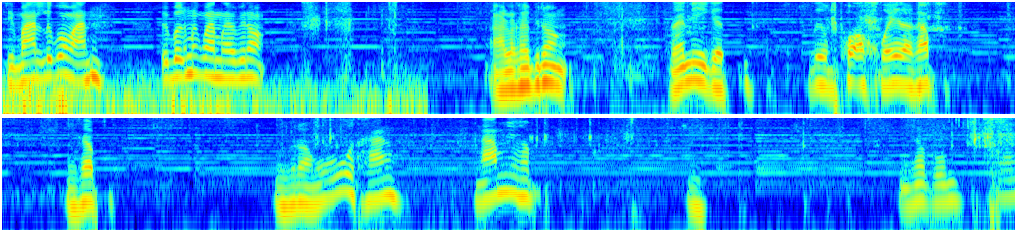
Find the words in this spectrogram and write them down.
สิมันหรือประมันไปเบิ่งนักวันครับพี่น้องเอาละครับพี่น้อง แล้วนี่ก็เริ่มพาะไว้แล้วครับ นี่ครับนี่พี่น้องโอ้ทางงามอยู่ครับนี่นี่ครับผมทาง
